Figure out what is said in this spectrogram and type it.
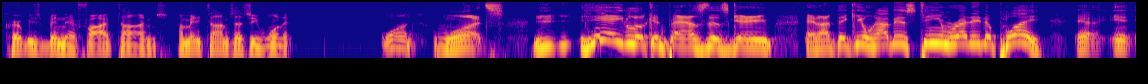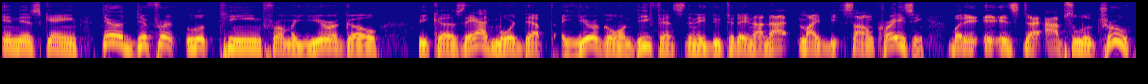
Kirby's been there five times. How many times has he won it? Once. Once. You, he ain't looking past this game, and I think he'll have his team ready to play uh, in, in this game. They're a different look team from a year ago because they had more depth a year ago on defense than they do today. Now that might be, sound crazy, but it, it's the absolute truth.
